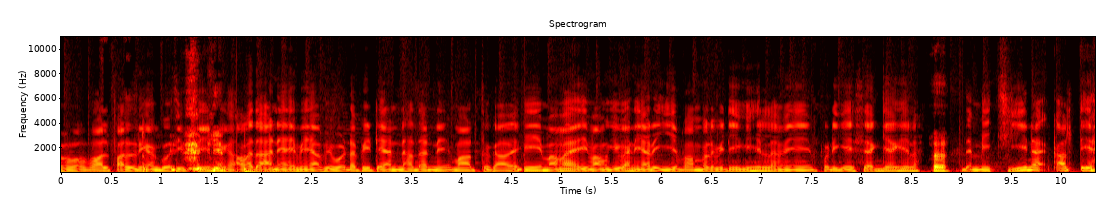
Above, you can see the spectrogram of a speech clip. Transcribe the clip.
වල්පල් නික ගොසිප අවධානය මේ අපි ගොඩ පිටයන්න හදන්නේ මාර්ථකාවේ ඒ මම මම කිව නිර ඒ බම්බල පිටිය ගිහිල්ල මේ පොඩි ගේසයක් ගිය කියලා. දැ මේ චීන කට්ටිය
